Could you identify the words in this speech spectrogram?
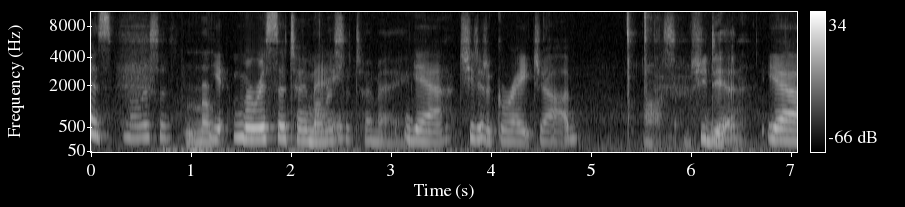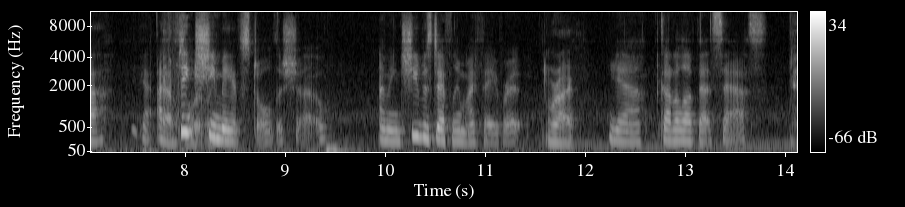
actress? Marisa, Mar- Yeah, Marisa Tomei. Marisa Tomei. Yeah, she did a great job. Awesome. She did. Yeah, yeah. I think she may have stole the show. I mean, she was definitely my favorite. Right. Yeah, gotta love that sass.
